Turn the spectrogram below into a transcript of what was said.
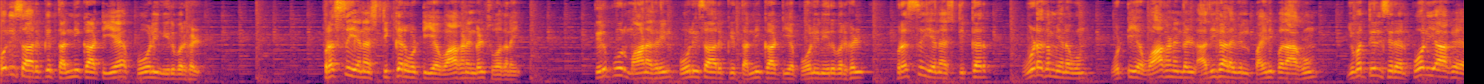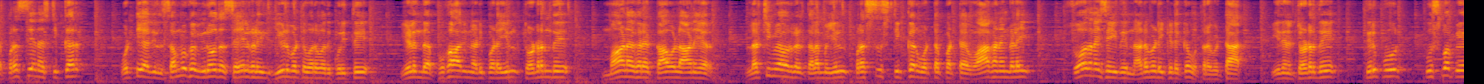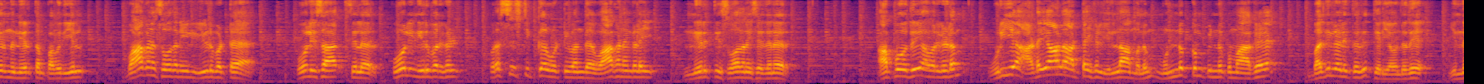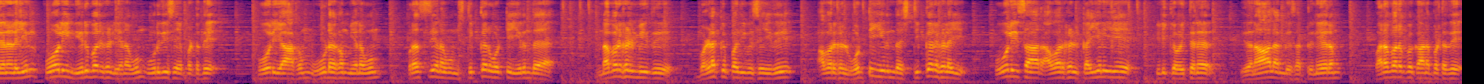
போலீசாருக்கு தண்ணி காட்டிய போலி நிருபர்கள். பிரஸ் என ஸ்டிக்கர் ஒட்டிய வாகனங்கள் சோதனை. திருப்பூர் மாநகரில் போலீசாருக்கு தண்ணி காட்டிய போலி நிருபர்கள் பிரஸ் என ஸ்டிக்கர் ஊடகம் எனவும் ஒட்டிய வாகனங்கள் அதிக அளவில் பயணிப்பதாகவும் இவற்றில் சிலர் போலியாக பிரஸ் என ஸ்டிக்கர் ஒட்டி அதில் சமூக விரோத செயல்களில் ஈடுபட்டு வருவது குறித்து எழுந்த புகாரின் அடிப்படையில் தொடர்ந்து மாநகர காவல் ஆணையர் லட்சுமி அவர்கள் தலைமையில் பிரஸ் ஸ்டிக்கர் ஒட்டப்பட்ட வாகனங்களை சோதனை செய்து நடவடிக்கை எடுக்க உத்தரவிட்டார். இதனைத் தொடர்ந்து திருப்பூர் புஷ்ப பேருந்து நிறுத்தம் பகுதியில் வாகன சோதனையில் ஈடுபட்ட போலீசார் சிலர் போலி நிருபர்கள் பிரஸ் ஸ்டிக்கர் ஒட்டி வந்த வாகனங்களை நிறுத்தி சோதனை செய்தனர். அப்போது அவர்களிடம் உரிய அடையாள அட்டைகள் இல்லாமலும் முன்னுக்கும் பின்னுக்குமாக பதிலளித்தது தெரிய வந்தது இந்த நிலையில் போலி நிருபர்கள் எனவும் உறுதி செய்யப்பட்டது. போலியாகவும் ஊடகம் எனவும் பிரஸ் எனவும் ஸ்டிக்கர் ஒட்டி இருந்த நபர்கள் மீது வழக்கு பதிவு செய்து அவர்கள் ஒட்டி இருந்த ஸ்டிக்கர்களை போலீசார் அவர்கள் கையிலேயே கிழிக்க வைத்தனர். இதனால் அங்கு சற்று நேரம் பரபரப்பு காணப்பட்டது.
